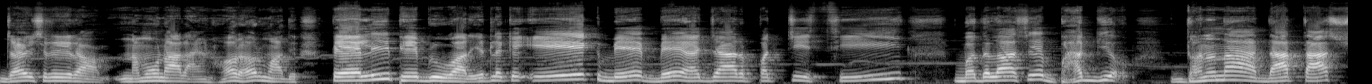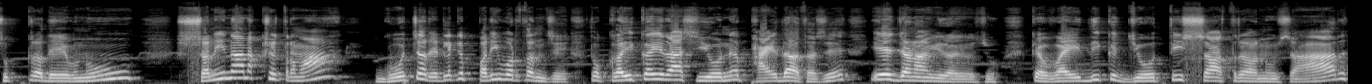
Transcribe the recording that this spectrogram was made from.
જય શ્રી રામ નમો નારાયણ. હર હર મહાદેવ. પહેલી ફેબ્રુઆરી એટલે કે એક બે બે હજાર પચીસથી બદલાશે ભાગ્ય. ધનના દાતા શુક્રદેવનું શનિના નક્ષત્રમાં ગોચર એટલે કે પરિવર્તન છે. તો કઈ કઈ રાશિઓને ફાયદા થશે એ જણાવી રહ્યો છું કે વૈદિક જ્યોતિષ શાસ્ત્ર અનુસાર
